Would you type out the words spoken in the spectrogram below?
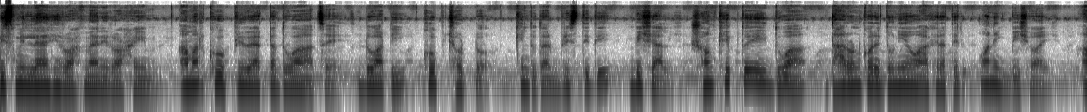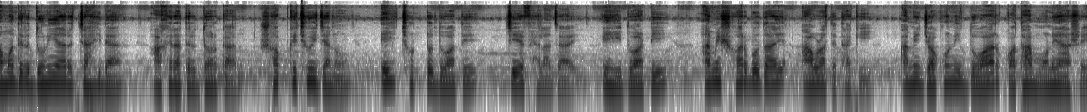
বিসমিল্লাহ রহমান রহিম। আমার খুব প্রিয় একটা দোয়া আছে। দোয়াটি খুব ছোট্ট, কিন্তু তার বিস্তৃতি বিশাল। সংক্ষিপ্ত এই দোয়া ধারণ করে দুনিয়া ও আখেরাতের অনেক বিষয়। আমাদের দুনিয়ার চাহিদা, আখেরাতের দরকার সব কিছুই যেন এই ছোট্ট দোয়াতে চেয়ে ফেলা যায়। এই দোয়াটি আমি সর্বদাই আওড়াতে থাকি। আমি যখনই দোয়ার কথা মনে আসে,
